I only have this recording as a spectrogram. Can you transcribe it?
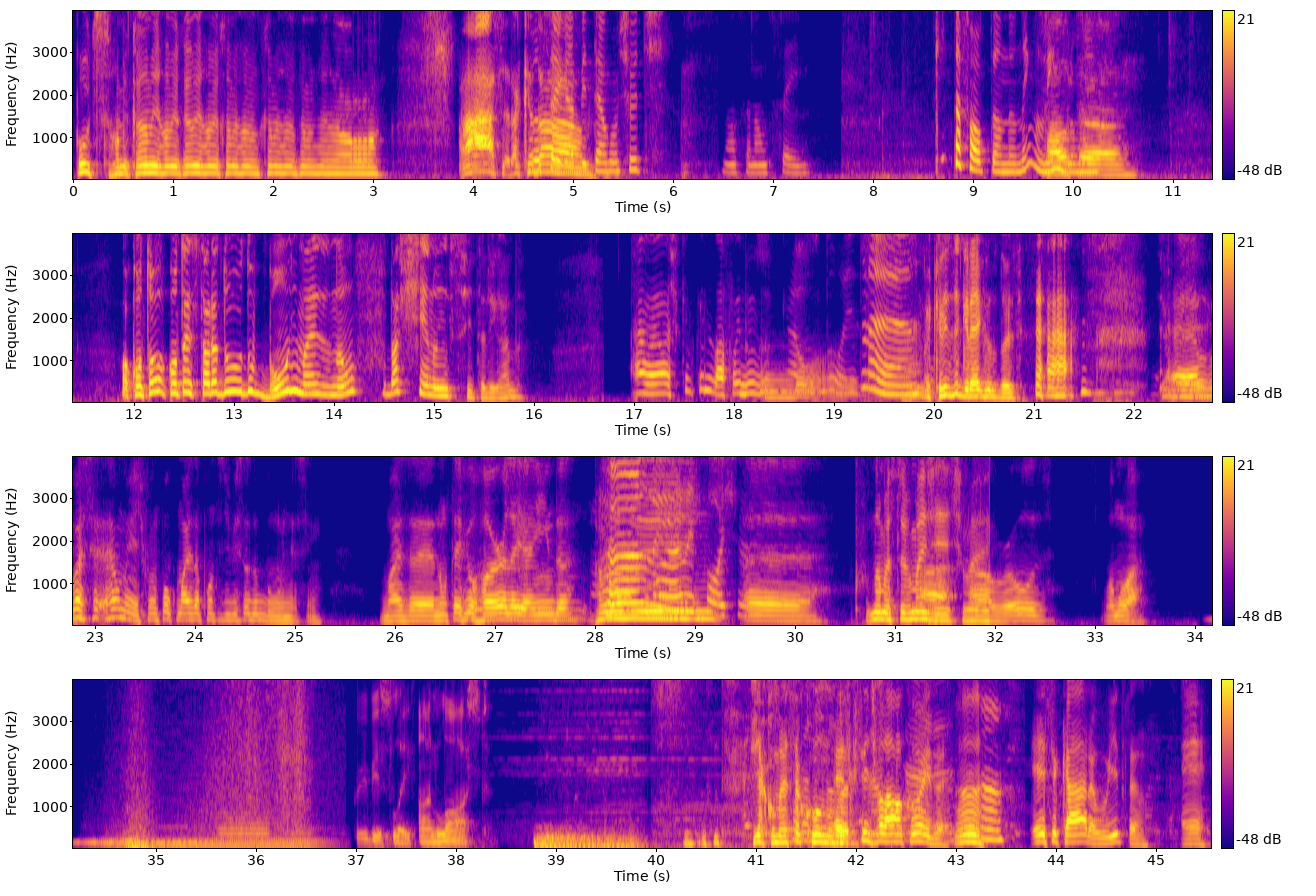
Putz, homecoming, homecoming, homecoming, homecoming, homecoming. Ah, será que é Você, da... Gabi, tem algum chute? Nossa, não sei. Quem tá faltando? Eu nem lembro, mas... Falta. Ó, contou, contou a história do, do Boone, mas não da Shannon em si, tá ligado? Ah, eu acho que aquele lá foi dos. É do- dos dois. É. Aqueles e Greg, os dois. É, ser- realmente, foi um pouco mais da ponto de vista do Boone, assim. Mas é, não teve o Hurley ainda. Hurley. Poxa. É, não, mas teve mais a, gente, a velho. Rose. Vamos lá. Previously on Lost. Já começa como, Eu esqueci de falar uma coisa. Ah, Esse cara, o Ethan, é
